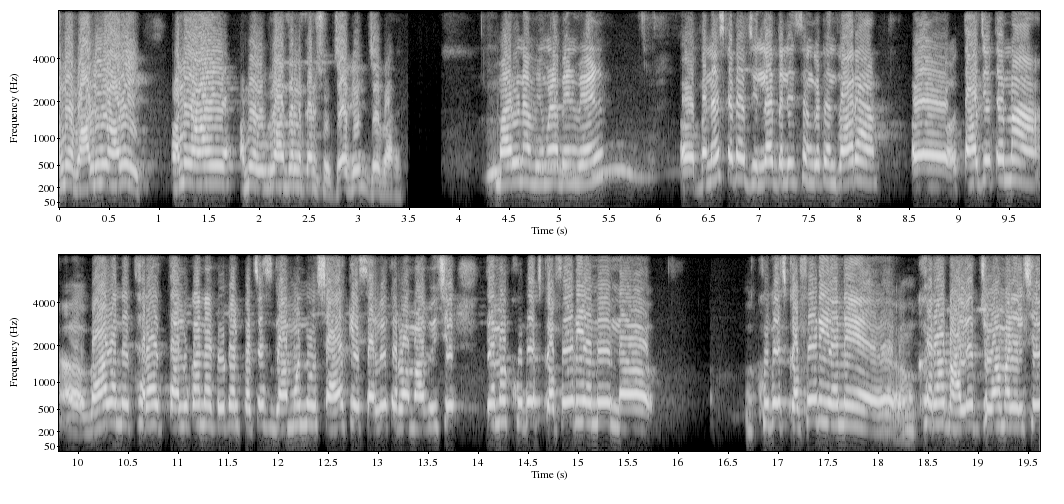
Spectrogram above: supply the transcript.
અને વાલીઓ આવી અને અમે ઉગ્ર આંદોલન કરીશું. જય ભીમ, જય ભારત. મારું નામ વિમળાબેન વેણ. બનાસકાંઠા જિલ્લા દલિત સંગઠન દ્વારા તાજેતરમાં વાવ અને થરાદ તાલુકાના ટોટલ પચાસ ગામોનું શાળાકીય સર્વે કરવામાં આવ્યું છે. તેમાં ખૂબ જ કફોડી અને ખૂબ જ કફોડી અને ખરાબ હાલત જોવા મળેલ છે.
